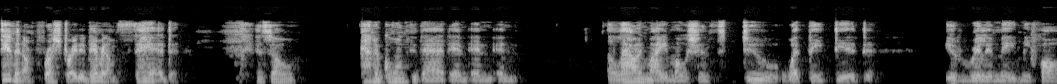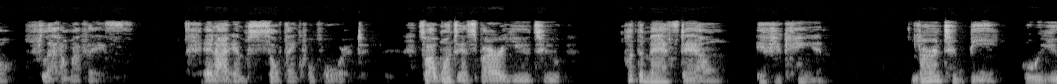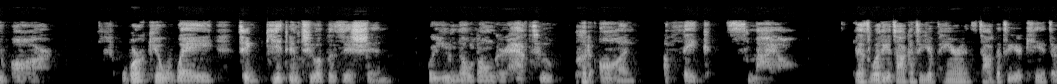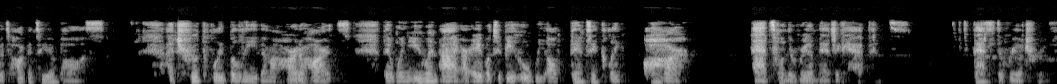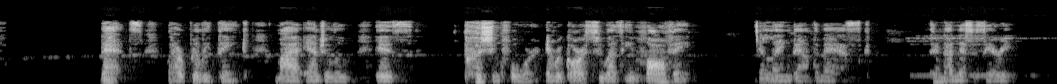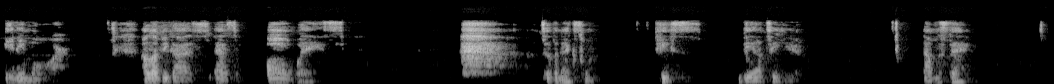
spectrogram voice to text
Damn it, I'm frustrated. Damn it, I'm sad. And so, kind of going through that and, and, and allowing my emotions to do what they did, it really made me fall flat on my face. And I am so thankful for it. So I want to inspire you to put the mask down if you can. Learn to be who you are. Work your way to get into a position where you no longer have to put on a fake smile. That's whether you're talking to your parents, talking to your kids, or talking to your boss. I truthfully believe in my heart of hearts that when you and I are able to be who we authentically are, that's when the real magic happens. That's the real truth. That's what I really think Maya Angelou is pushing for in regards to us evolving and laying down the mask. They're not necessary anymore. I love you guys as always. Till the next one, peace be unto you. Namaste.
